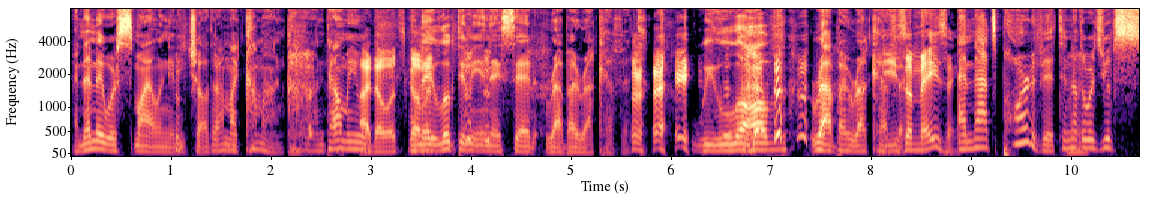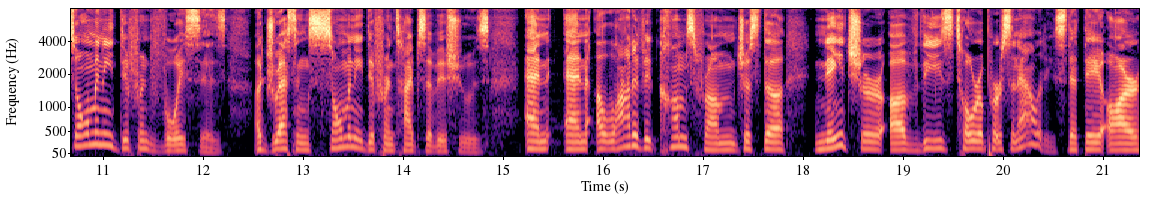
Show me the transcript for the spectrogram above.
and then they were smiling at each other. I'm like, "Come on, come on, tell me." who-" I know what's And they looked at me and they said, "Rabbi Rakefet, we love Rabbi Rakefet." He's amazing. And that's part of it. In other words, you have so many different voices addressing so many different types of issues. And and a lot of it comes from just the nature of these Torah personalities that they are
